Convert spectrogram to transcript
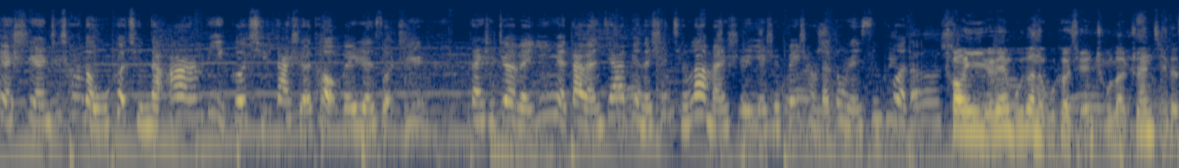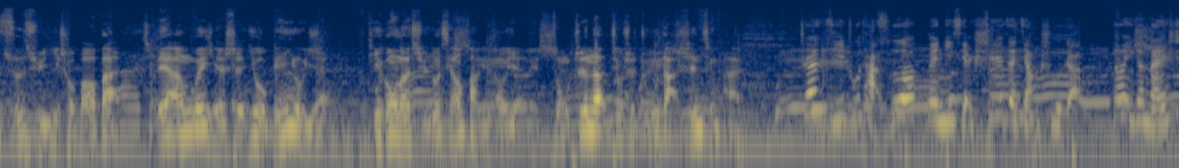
乐诗人之称的吴克群的 R&B 歌曲《大舌头》为人所知。但是这位音乐大玩家变得深情浪漫时，也是非常的动人心魄的。创意源源不断的吴克群，除了专辑的词曲一手包办，连 MV 也是又编又演，提供了许多想法给导演。总之呢，就是主打深情牌。专辑主打歌《为你写诗》的讲述着，当一个男生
